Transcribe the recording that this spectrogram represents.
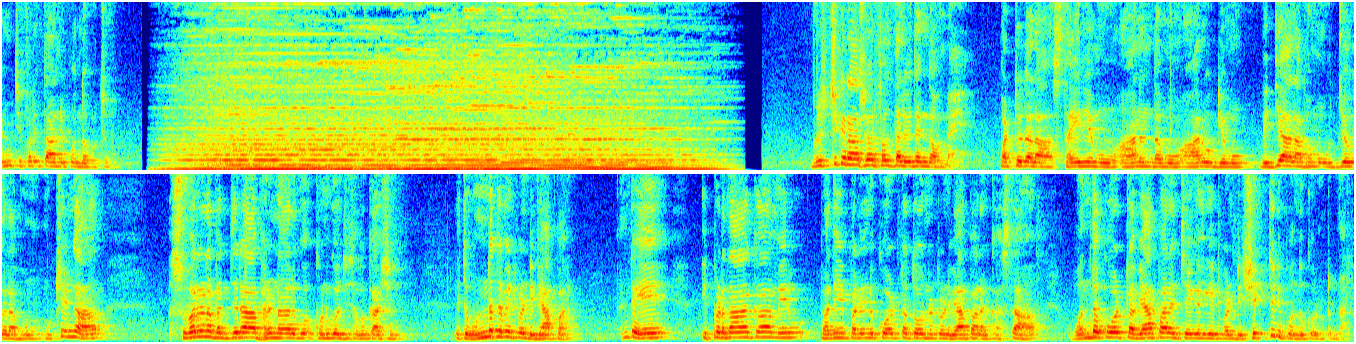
మంచి ఫలితాన్ని పొందవచ్చు వృశ్చిక రాశి వారి ఫలితాలు విధంగా ఉన్నాయి. పట్టుదల స్థైర్యము ఆనందము ఆరోగ్యము విద్యాలాభము ఉద్యోగ లాభము ముఖ్యంగా సువర్ణ వజ్రాభరణాలు కొనుగోలు చేసే అవకాశం లేదా ఉన్నతమైనటువంటి వ్యాపారం. అంటే ఇప్పటిదాకా మీరు పది పన్నెండు కోట్లతో ఉన్నటువంటి వ్యాపారం కాస్త వంద కోట్ల వ్యాపారం చేయగలిగేటువంటి శక్తిని పొందుకుంటున్నారు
